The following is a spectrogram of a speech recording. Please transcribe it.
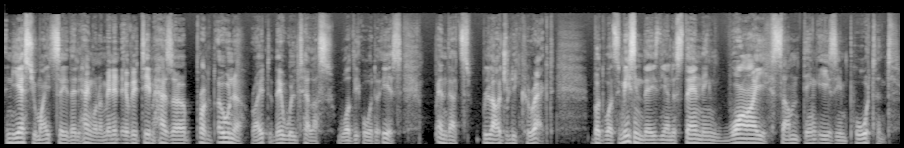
and yes, you might say that, hang on a minute, every team has a product owner, right? They will tell us what the order is. And that's largely correct. But what's missing there is the understanding why something is important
